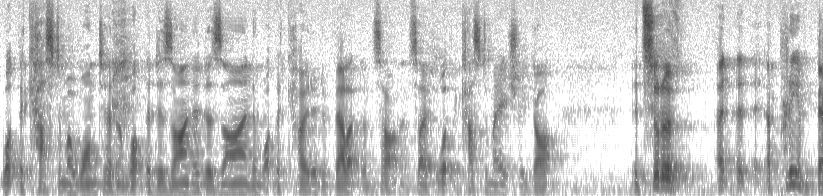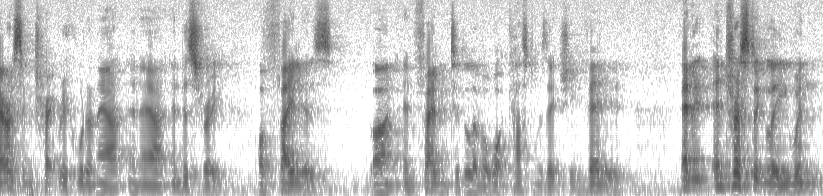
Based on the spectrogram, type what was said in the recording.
what the customer wanted and what the designer designed and what the coder developed and so on and so forth, what the customer actually got. It's sort of a, a, a pretty embarrassing track record in our, in our industry of failures uh, and failing to deliver what customers actually valued. And interestingly, when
